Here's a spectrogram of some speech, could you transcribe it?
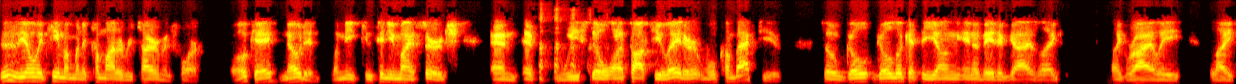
this is the only team I'm going to come out of retirement for. Okay, noted. Let me continue my search, and if we still want to talk to you later, we'll come back to you. So go go look at the young innovative guys like like Riley, like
